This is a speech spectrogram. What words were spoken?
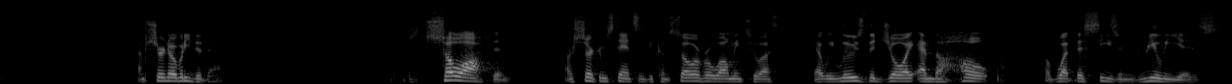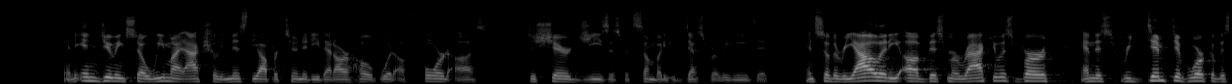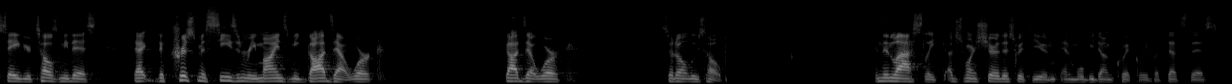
I'm sure nobody did that. So often, our circumstances become so overwhelming to us that we lose the joy and the hope of what this season really is. And in doing so, we might actually miss the opportunity that our hope would afford us to share Jesus with somebody who desperately needs it. And so, the reality of this miraculous birth and this redemptive work of the Savior tells me this that the Christmas season reminds me God's at work. God's at work. So, don't lose hope. And then, lastly, I just want to share this with you, and, we'll be done quickly, but that's this.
